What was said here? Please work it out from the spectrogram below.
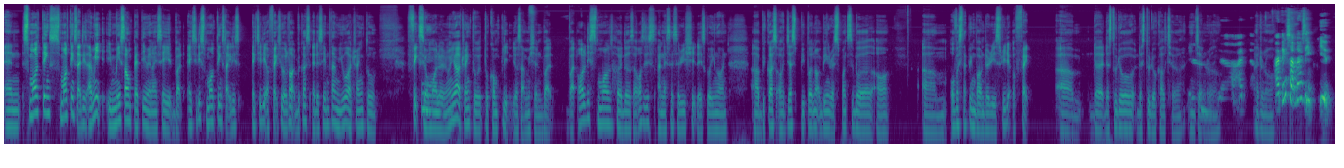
and small things small things like this i mean it may sound petty when i say it but actually small things like this actually affects you a lot because at the same time you are trying to fix your model you, know? you are trying to to complete your submission but but all these small hurdles all this unnecessary shit that is going on uh, because of just people not being responsible or um, overstepping boundaries really affect um the the studio the studio culture in general Yeah, I, i don't know I think sometimes it, it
